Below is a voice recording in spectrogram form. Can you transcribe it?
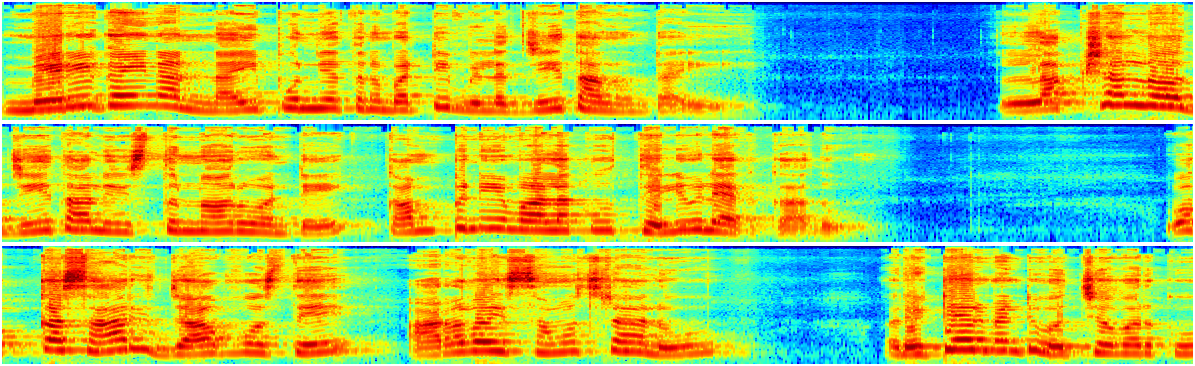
మెరుగైన నైపుణ్యతను బట్టి వీళ్ళ జీతాలు ఉంటాయి లక్షల్లో జీతాలు ఇస్తున్నారు అంటే కంపెనీ వాళ్ళకు తెలివి లేక కాదు. ఒక్కసారి జాబ్ వస్తే అరవై సంవత్సరాలు రిటైర్మెంట్ వచ్చే వరకు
